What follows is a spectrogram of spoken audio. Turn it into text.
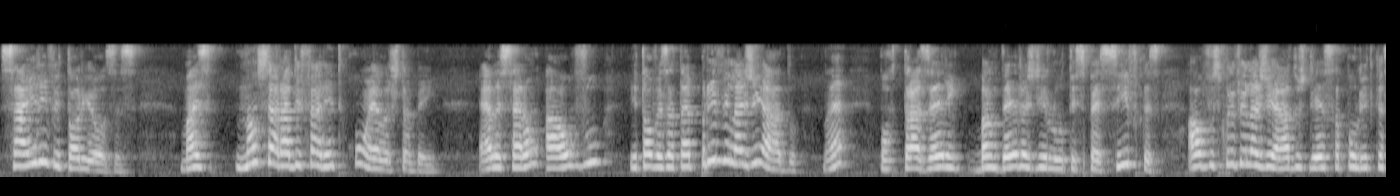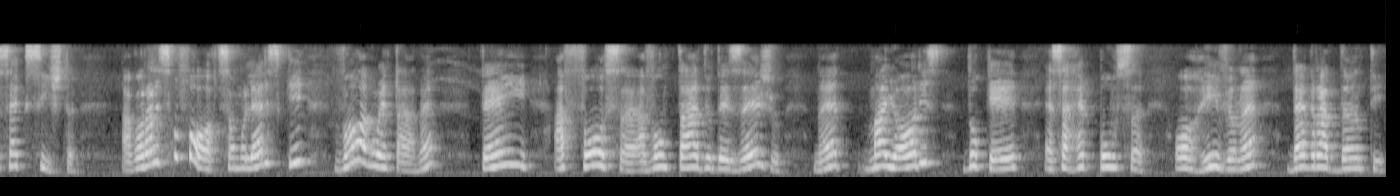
saírem vitoriosas. Mas não será diferente com elas também. Elas serão alvo e talvez até privilegiado, né? por trazerem bandeiras de luta específicas, alvos privilegiados dessa política sexista. Agora elas são fortes, são mulheres que vão aguentar, né? Têm a força, a vontade, o desejo, né, maiores do que essa repulsa horrível, né, degradante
